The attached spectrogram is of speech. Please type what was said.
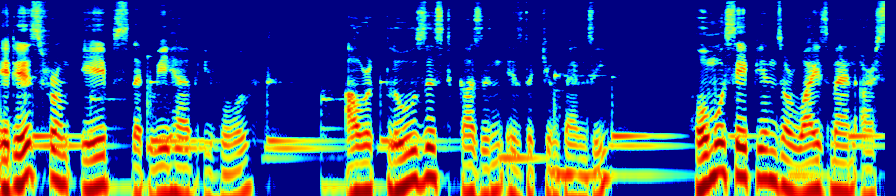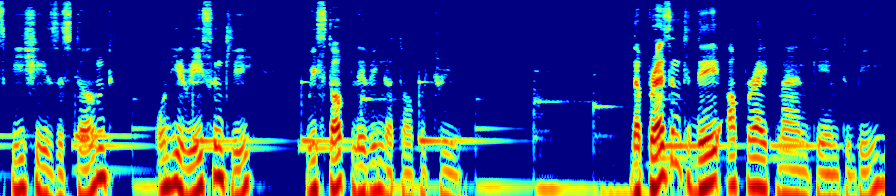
It is from apes that we have evolved. Our closest cousin is the chimpanzee. Homo sapiens or wise man, our species is termed. Only recently, we stopped living atop a tree. The present day upright man came to be,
